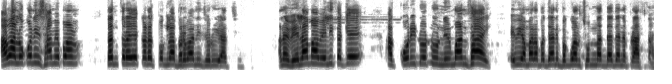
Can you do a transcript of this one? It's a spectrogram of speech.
આવા લોકોની સામે પણ તંત્રએ કડક પગલાં ભરવાની જરૂરિયાત છે. અને વહેલામાં વહેલી તકે આ કોરિડોરનું નિર્માણ થાય એવી અમારા બધાની ભગવાન સોમનાથ દાદાને પ્રાર્થના છે.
